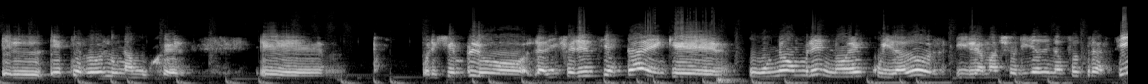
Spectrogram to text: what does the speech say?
este rol una mujer. Eh, por ejemplo, la diferencia está en que un hombre no es cuidador y la mayoría de nosotras sí.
